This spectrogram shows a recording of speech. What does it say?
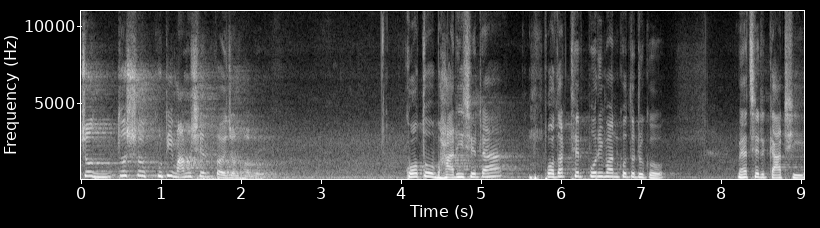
চোদ্দোশো কোটি মানুষের প্রয়োজন হবে। কত ভারী সেটা, পদার্থের পরিমাণ কতটুকু? ম্যাচের কাঠি,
